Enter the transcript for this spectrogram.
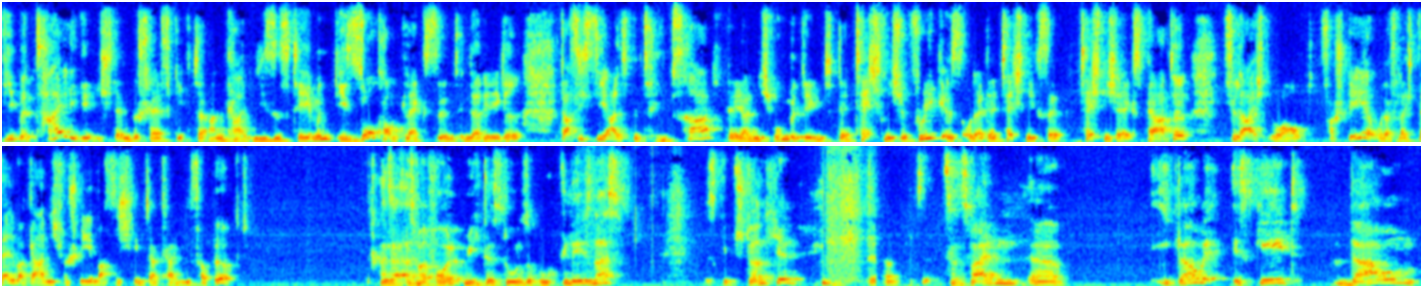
wie beteilige ich denn Beschäftigte an KI-Systemen, die so komplex sind in der Regel, dass ich sie als Betriebsrat, der ja nicht unbedingt der technische Freak ist oder der technische, technische Experte, vielleicht überhaupt verstehe oder vielleicht selber gar nicht verstehe, was sich hinter KI verbirgt. Also erstmal freut mich, dass du unser Buch gelesen hast es gibt Sternchen. Äh, zum Zweiten, äh, ich glaube, es geht darum,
